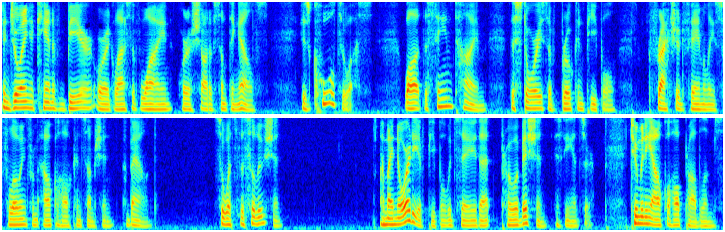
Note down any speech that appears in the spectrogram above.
Enjoying a can of beer or a glass of wine or a shot of something else is cool to us, while at the same time, the stories of broken people, fractured families flowing from alcohol consumption abound. So, what's the solution? A minority of people would say that prohibition is the answer. Too many alcohol problems,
